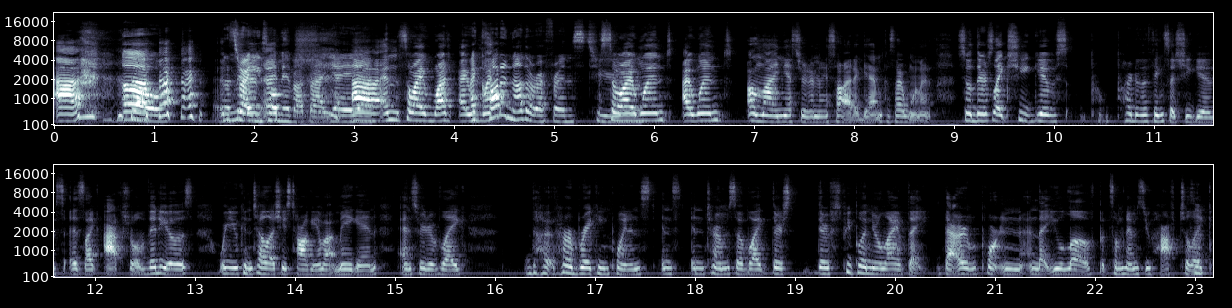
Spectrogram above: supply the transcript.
Uh, Oh, That's right, you told me about that. Yeah, yeah, yeah. Uh, and so I watched. I, I went, caught another reference to. So I went. I went online yesterday and I saw it again because I wanted. So there's like she gives part of the things that she gives is like actual videos where you can tell that she's talking about Megan and sort of like her breaking point in, in in terms of like there's there's people in your life that that are important and that you love, but sometimes you have to like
